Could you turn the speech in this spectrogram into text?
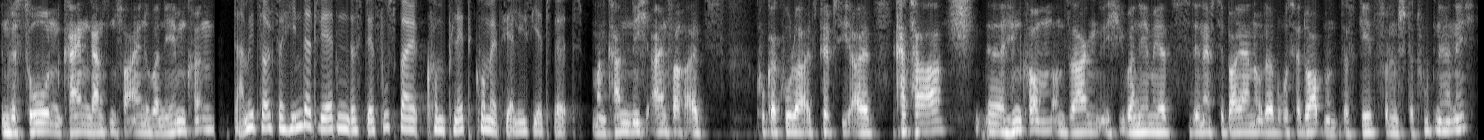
Investoren keinen ganzen Verein übernehmen können. Damit soll verhindert werden, dass der Fußball komplett kommerzialisiert wird. Man kann nicht einfach als Coca-Cola, als Pepsi, als Katar äh, hinkommen und sagen, ich übernehme jetzt den FC Bayern oder Borussia Dortmund. Das geht von den Statuten her nicht.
